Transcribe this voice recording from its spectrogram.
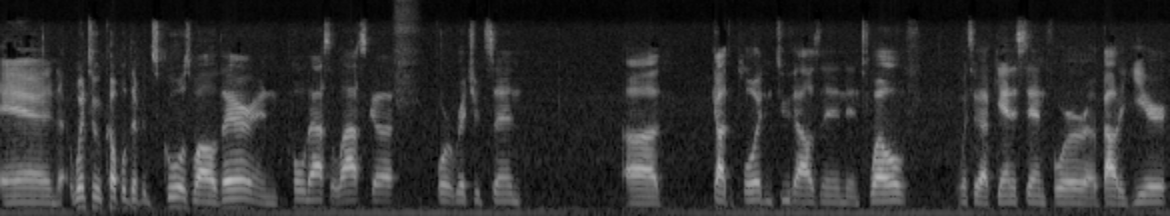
and went to a couple different schools while there in cold ass Alaska, Fort Richardson. Uh, got deployed in 2012. Went to Afghanistan for about a year.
